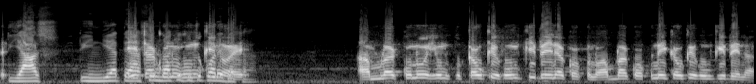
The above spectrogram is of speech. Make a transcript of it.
তুই আস তুই ইন্ডিয়াতে এটা আসে কোনো ওনাকে কিছু করে দেখা। আমরা কোনো কাউকে হুমকি দেই না কখনো আমরা কখনোই কাউকে হুমকি দেই না।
